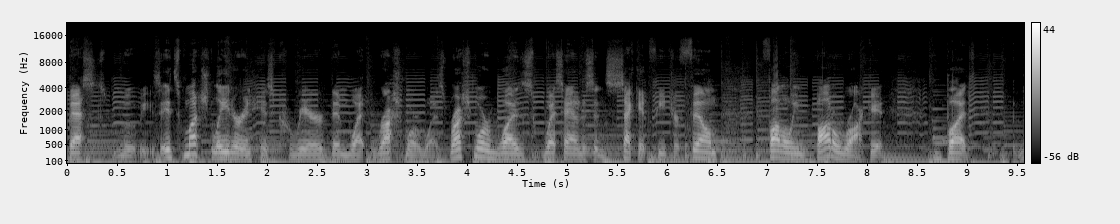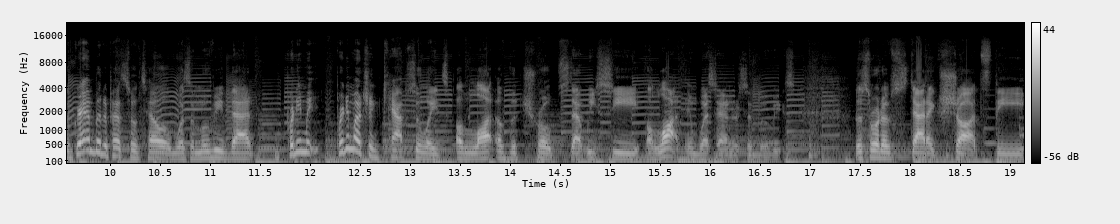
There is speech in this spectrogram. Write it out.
best movies. It's much later in his career than what Rushmore was. Rushmore was Wes Anderson's second feature film following Bottle Rocket, but The Grand Budapest Hotel was a movie that pretty, pretty much encapsulates a lot of the tropes that we see a lot in Wes Anderson movies. The sort of static shots, the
